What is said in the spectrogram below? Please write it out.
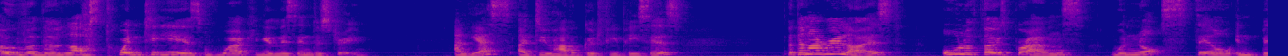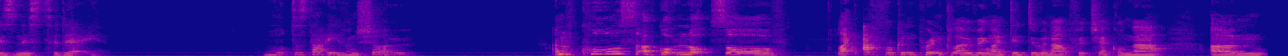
over the last 20 years of working in this industry. And yes, I do have a good few pieces. But then I realized all of those brands were not still in business today. What does that even show? And of course, I've got lots of like African print clothing. I did do an outfit check on that. Um,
